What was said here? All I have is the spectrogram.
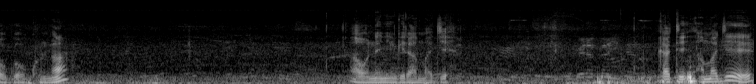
ogwokuna awo nenyingira amagye. Kati amagye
